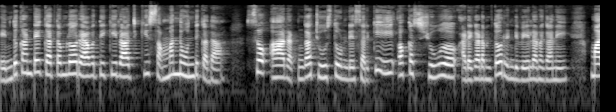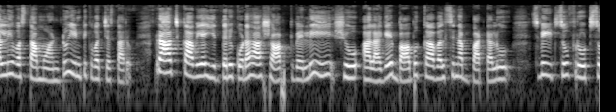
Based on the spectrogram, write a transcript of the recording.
ఎందుకంటే గతంలో రేవతికి రాజుకి సంబంధం ఉంది కదా. సో ఆ రకంగా చూస్తూ ఉండేసరికి ఒక షూ అడగడంతో రెండు వేలు అనగానే మళ్ళీ వస్తాము అంటూ ఇంటికి వచ్చేస్తారు. రాజ్ కావ్య ఇద్దరు కూడా ఆ షాప్కి వెళ్ళి షూ అలాగే బాబుకి కావాల్సిన బట్టలు స్వీట్స్ ఫ్రూట్స్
